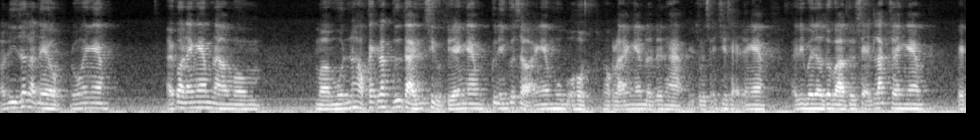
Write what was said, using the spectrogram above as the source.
Nó đi rất là đều đúng không anh em? Đấy còn anh em nào mà mà muốn học cách lắc giữ tài giữ xỉu thì anh em cứ đến cơ sở anh em mua bộ hột hoặc là anh em đặt đơn hàng thì tôi sẽ chia sẻ cho anh em. Đấy thì bây giờ tôi vào tôi sẽ lắc cho anh em cái,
